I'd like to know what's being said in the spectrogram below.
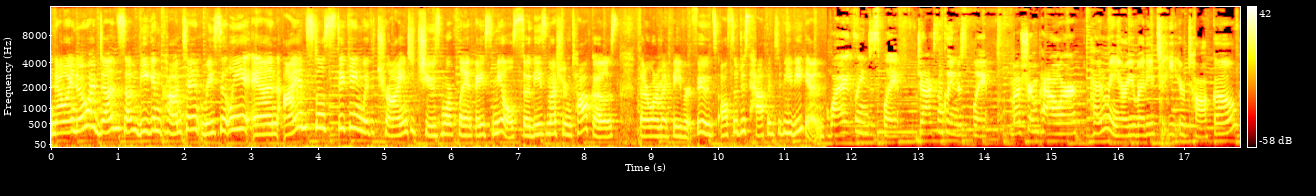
Now, I know I've done some vegan content recently, and I am still sticking with trying to choose more plant based meals. So, these mushroom tacos, that are one of my favorite foods, also just happen to be vegan. Wyatt cleaned his plate, Jackson cleaned his plate, mushroom power. Henry, are you ready to eat your taco?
